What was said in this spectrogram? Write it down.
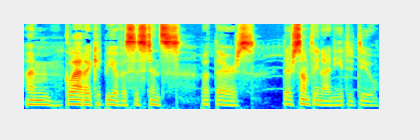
I'm glad I could be of assistance, but there's there's something I need to do.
